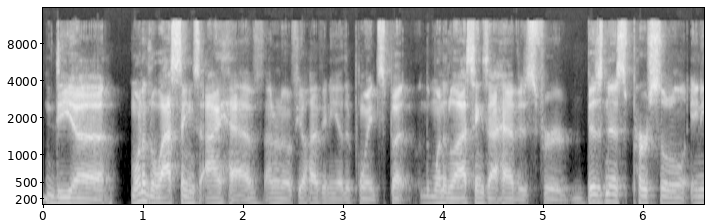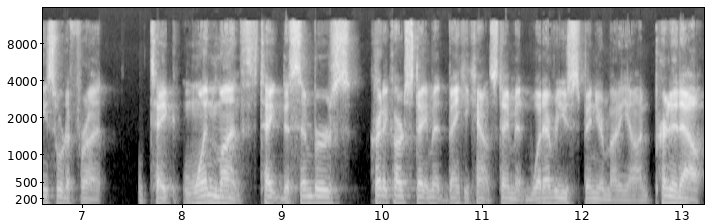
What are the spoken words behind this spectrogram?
The uh one of the last things I have, I don't know if you'll have any other points, but one of the last things I have is for business, personal, any sort of front, take one month, take December's credit card statement, bank account statement, whatever you spend your money on, print it out,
